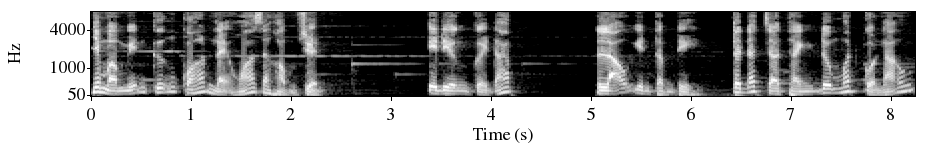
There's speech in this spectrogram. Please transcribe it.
Nhưng mà miễn cưỡng quá lại hóa ra hỏng chuyện. Y điêng cười đáp, Lão yên tâm đi, Tôi đã trở thành đôi mắt của lão.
